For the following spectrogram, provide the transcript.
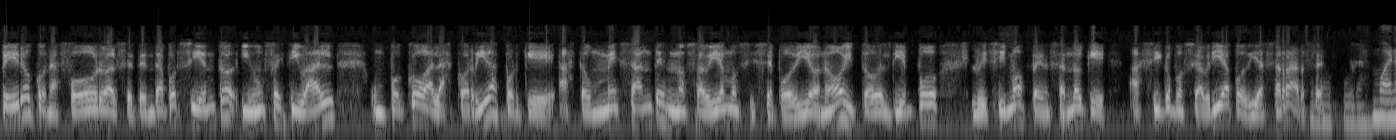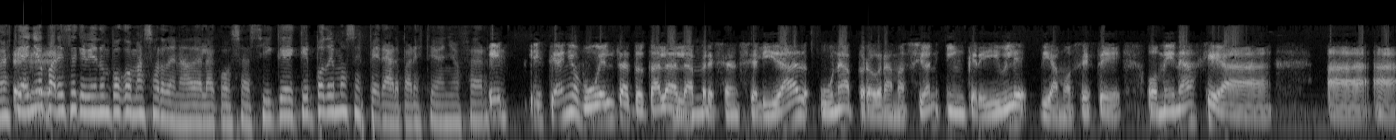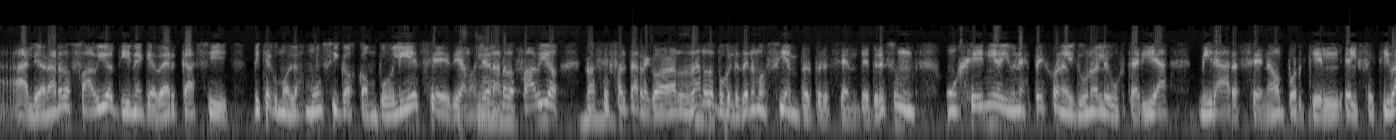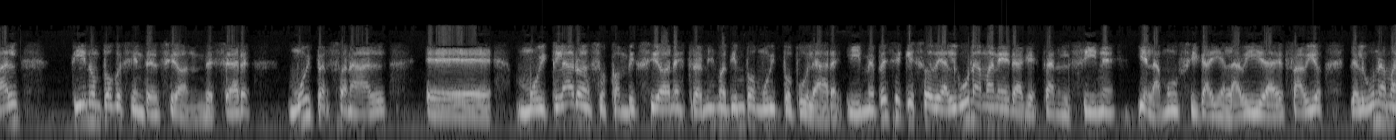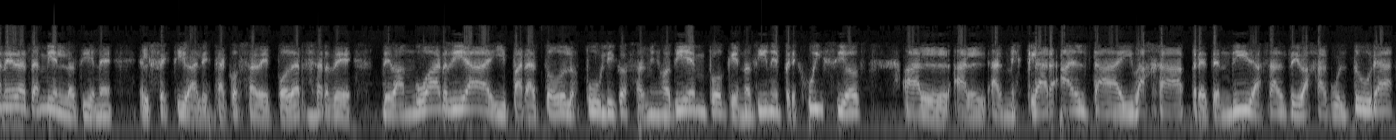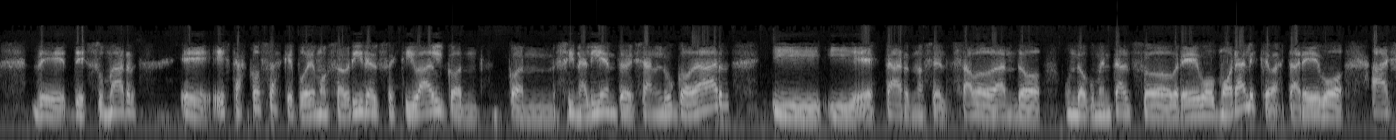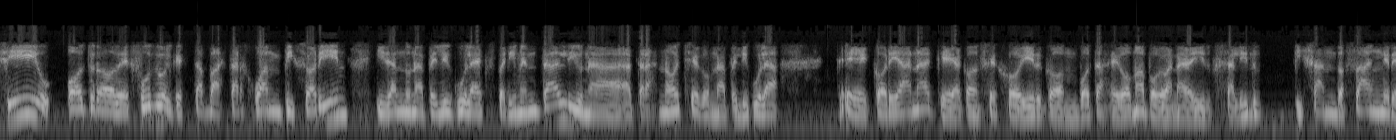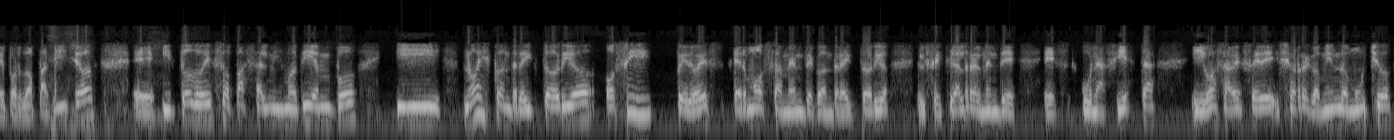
pero con aforo al 70% y un festival un poco a las corridas porque hasta un mes antes no sabíamos si se podía o no y todo el tiempo lo hicimos pensando que así como se abría podía cerrarse. Bueno, este año eh, parece que viene un poco más ordenada la cosa, así que ¿qué podemos esperar para este año, Fer? Este año vuelta total a la presencialidad, una programación increíble, digamos, este homenaje a a, a, Leonardo Fabio tiene que ver casi, viste como los músicos con Pugliese, digamos, Leonardo Fabio no hace falta recordarlo porque lo tenemos siempre presente, pero es un, un genio y un espejo en el que uno le gustaría mirarse, ¿no? Porque el, el festival tiene un poco esa intención de ser muy personal, eh, muy claro en sus convicciones, pero al mismo tiempo muy popular. Y me parece que eso de alguna manera que está en el cine y en la música y en la vida de Fabio, de alguna manera también lo tiene el festival, esta cosa de poder ser de, de vanguardia y para todos los públicos al mismo tiempo, que no tiene prejuicios. Al, al, al, mezclar alta y baja pretendidas, alta y baja cultura, de, de sumar eh, estas cosas que podemos abrir el festival con, con Sin Aliento de Jean-Luc Godard y, y, estar, no sé, el sábado dando un documental sobre Evo Morales, que va a estar Evo allí, otro de fútbol que está, va a estar Juan Pizorín y dando una película experimental y una trasnoche con una película eh, coreana que aconsejo ir con botas de goma porque van a ir salir pisando sangre por dos pasillos, eh, y todo eso pasa al mismo tiempo y no es contradictorio, o sí, pero es hermosamente contradictorio. El festival realmente es una fiesta y vos sabés, Fede, yo recomiendo mucho,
